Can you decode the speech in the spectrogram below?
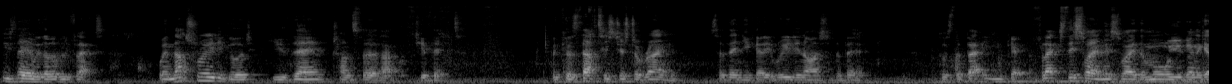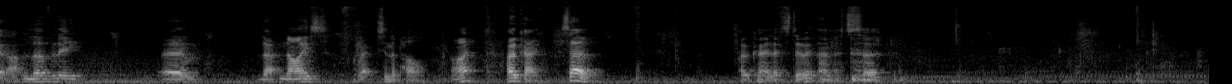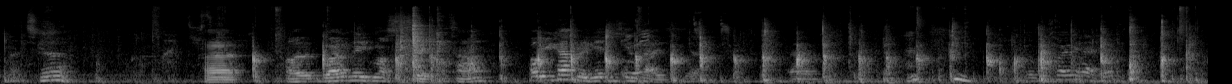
he's there with a lovely flex. When that's really good, you then transfer that to your bit, because that is just a rein. So then you get it really nice with the bit. Because the better you get the flex this way and this way, the more you're going to get that lovely, um, that nice flex in the poll. All right. Okay. So Okay, let's do it and let's uh, let's go. Uh, I won't need my stick, Tam. Oh, you can bring it just in case. Yeah. Um, which way we heading?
